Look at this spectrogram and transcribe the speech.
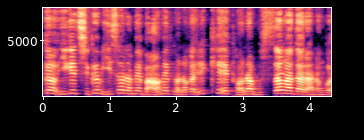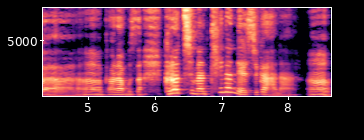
그러니까 이게 지금 이 사람의 마음의 변화가 이렇게 변화무쌍하다라는 거야. 어, 변화무쌍. 그렇지만 티는 내지가 않아. 어,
